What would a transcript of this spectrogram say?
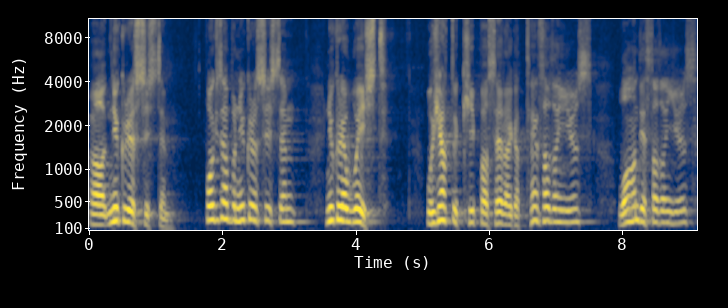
uh, nuclear system. For example, nuclear system, nuclear waste, we have to keep, uh, say, like 10,000 years, 100,000 years.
